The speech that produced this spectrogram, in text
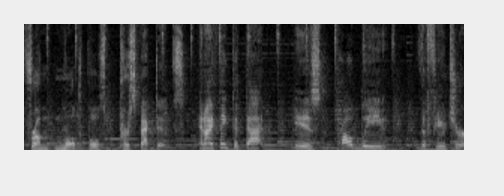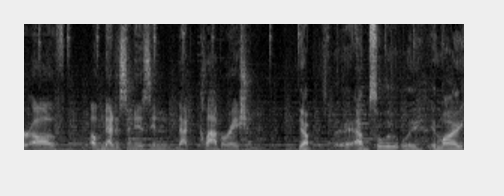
from multiple perspectives. And I think that that is probably the future of, of medicine is in that collaboration. Yep, absolutely. In my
